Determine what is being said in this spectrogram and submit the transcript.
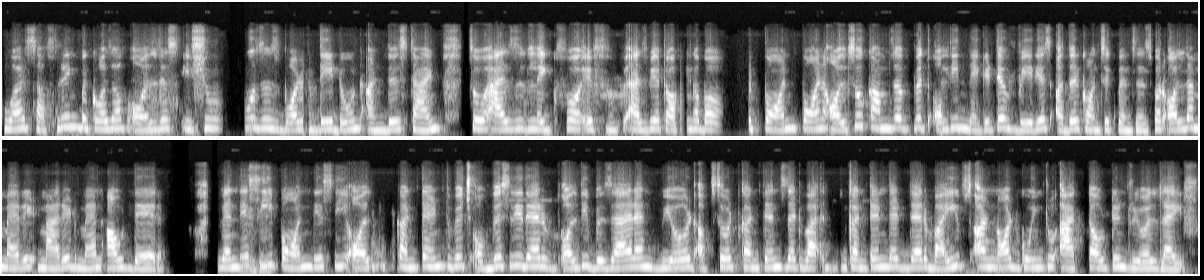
who are suffering because of all this issues is what they don't understand. So as like for if as we are talking about porn, porn also comes up with all the negative various other consequences for all the married married men out there. When they see mm-hmm. porn, they see all the content which obviously they're all the bizarre and weird, absurd contents that content that their wives are not going to act out in real life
